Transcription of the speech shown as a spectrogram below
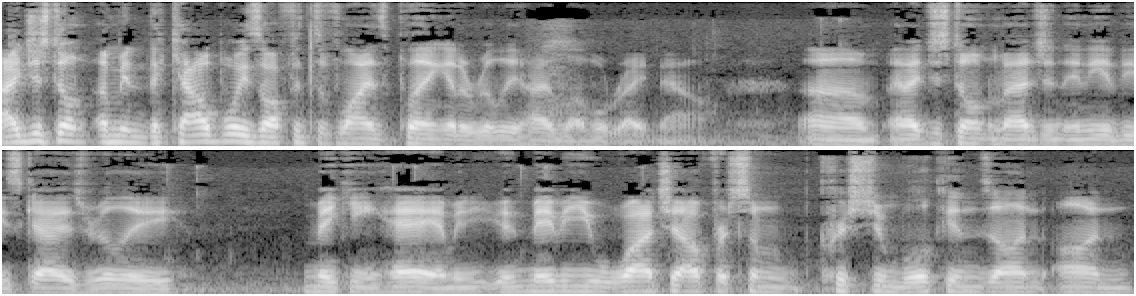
I just don't. I mean, the Cowboys' offensive line is playing at a really high level right now, um, and I just don't imagine any of these guys really making hay. I mean, maybe you watch out for some Christian Wilkins on on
